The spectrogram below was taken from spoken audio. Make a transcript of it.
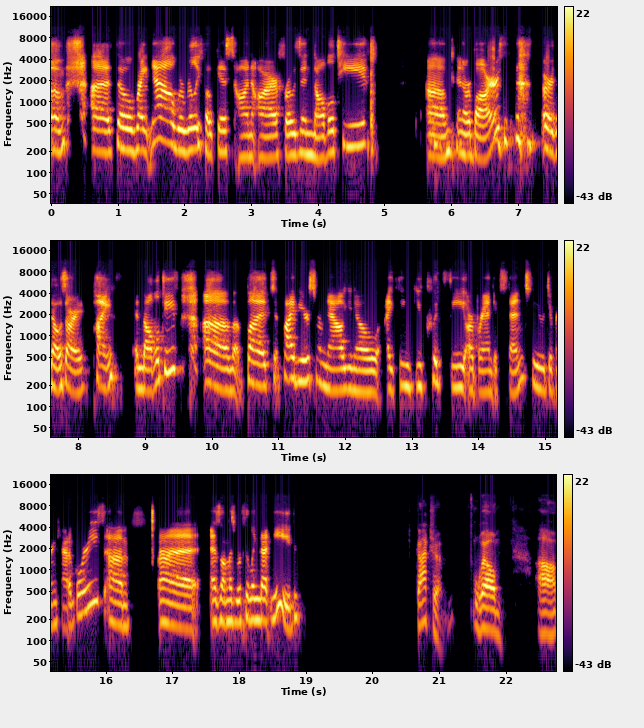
Um, uh, so, right now, we're really focused on our frozen novelties um, and our bars, or no, sorry, pints and novelties. Um, but five years from now, you know, I think you could see our brand extend to different categories. Um, uh, as long as we're filling that need. Gotcha. Well, uh,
